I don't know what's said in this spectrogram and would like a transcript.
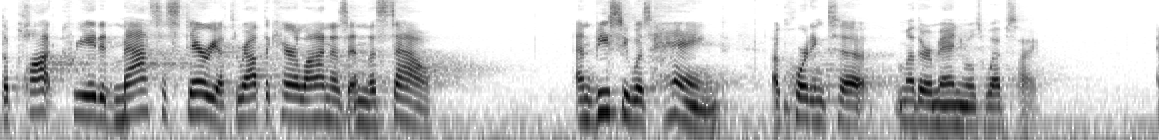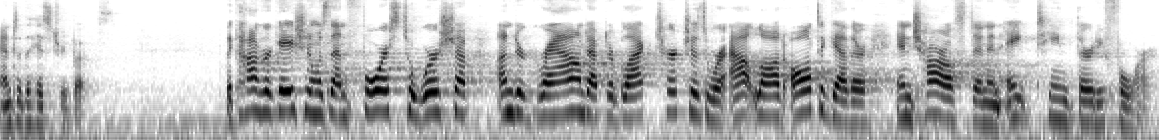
The plot created mass hysteria throughout the Carolinas and the South, and Vesey was hanged, according to Mother Emanuel's website and to the history books. The congregation was then forced to worship underground after black churches were outlawed altogether in Charleston in 1834.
